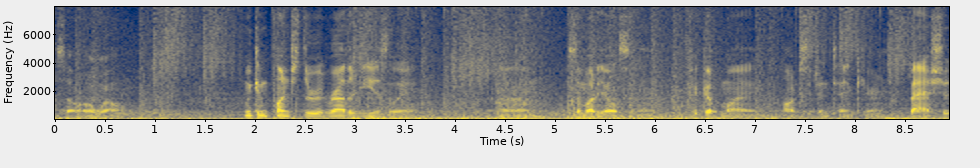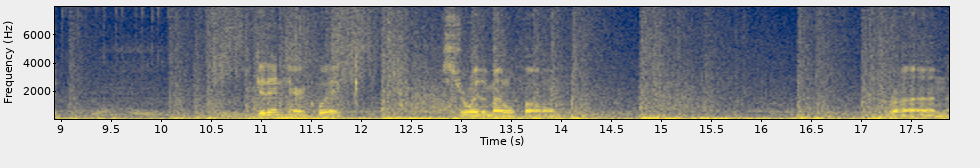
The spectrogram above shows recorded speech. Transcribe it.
So, oh well. We can punch through it rather easily. Somebody else can. Pick up my oxygen tank here and bash it. Get in here, quick. Destroy the metal foam. Run.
